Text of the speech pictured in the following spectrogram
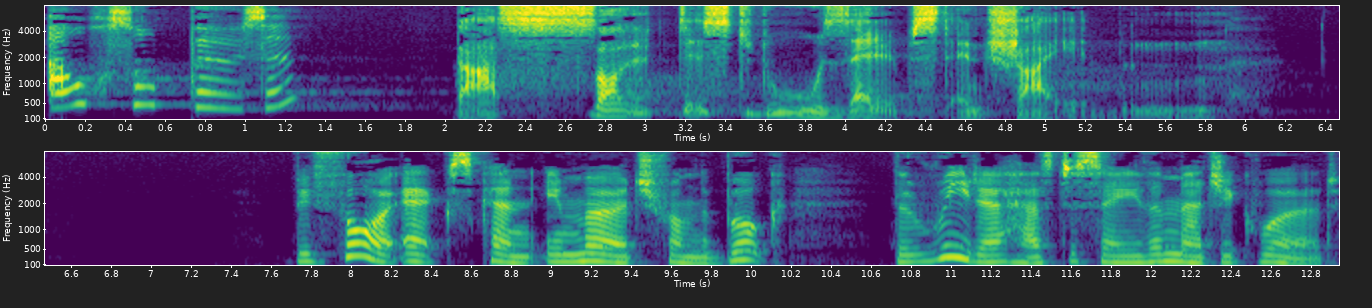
Auch so böse? Das solltest du selbst entscheiden. Before Ex can emerge from the book, the reader has to say the magic word.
